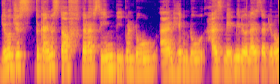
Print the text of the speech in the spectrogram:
you know just the kind of stuff that i've seen people do and him do has made me realize that you know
